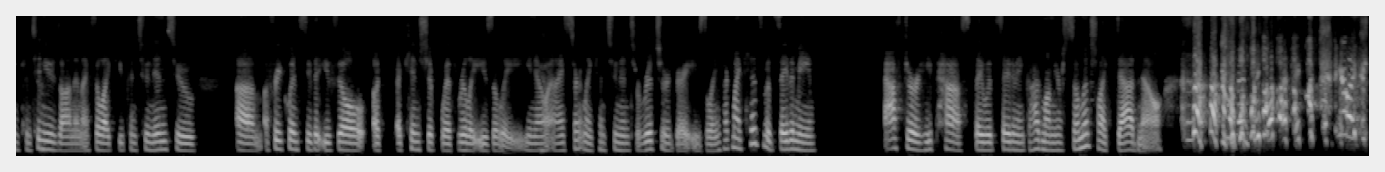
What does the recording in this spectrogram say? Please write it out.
and continues on. And I feel like you can tune into um, a frequency that you feel a, a, kinship with really easily, you know, yeah. and I certainly can tune into Richard very easily. In fact, my kids would say to me after he passed, they would say to me, God, mom, you're so much like dad now. you're like,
